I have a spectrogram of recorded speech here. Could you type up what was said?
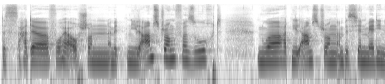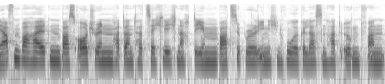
Das hat er vorher auch schon mit Neil Armstrong versucht. Nur hat Neil Armstrong ein bisschen mehr die Nerven behalten. Buzz Aldrin hat dann tatsächlich, nachdem Bart Sibrel ihn nicht in Ruhe gelassen hat, irgendwann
